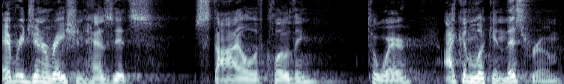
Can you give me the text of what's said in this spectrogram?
Every generation has its style of clothing to wear. I can look in this room,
